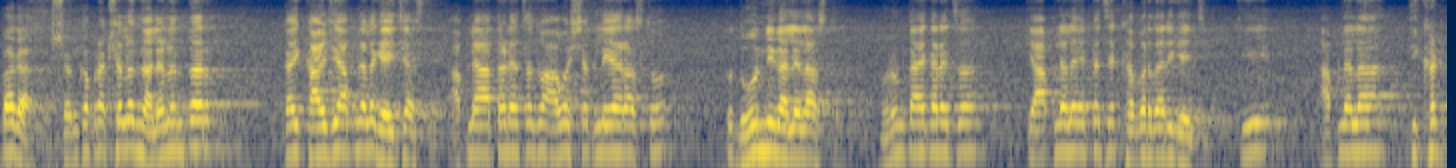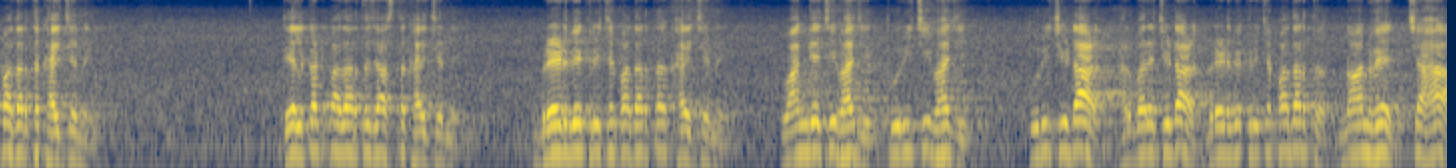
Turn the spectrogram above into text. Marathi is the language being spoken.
बघा शंखप्रक्षालन झाल्यानंतर काही काळजी आपल्याला घ्यायची असते. आपल्या आतड्याचा जो आवश्यक लेअर असतो तो धुवून निघालेला असतो. म्हणून काय करायचं की आपल्याला एकच एक खबरदारी घ्यायची की आपल्याला तिखट पदार्थ खायचे नाही. तेलकट पदार्थ जास्त खायचे नाही. ब्रेड बेकरीचे पदार्थ खायचे नाही. वांग्याची भाजी तुरीची भाजी तुरीची डाळ हरभऱ्याची डाळ ब्रेड बेकरीचे पदार्थ नॉनव्हेज चहा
